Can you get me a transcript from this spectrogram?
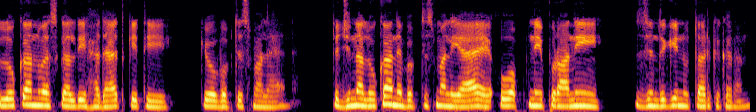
ਲੋਕਾਂ ਨੂੰ ਇਸ ਗੱਲ ਦੀ ਹਦਾਇਤ ਕੀਤੀ ਕਿ ਉਹ ਬਪਤਿਸਮਾ ਲੈਣ। ਤੇ ਜਿਨ੍ਹਾਂ ਲੋਕਾਂ ਨੇ ਬਪਤਿਸਮਾ ਲਿਆ ਹੈ, ਉਹ ਆਪਣੀ ਪੁਰਾਣੀ ਜ਼ਿੰਦਗੀ ਨੂੰ ਤਰਕ ਕਰਨ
